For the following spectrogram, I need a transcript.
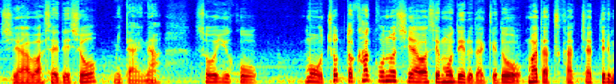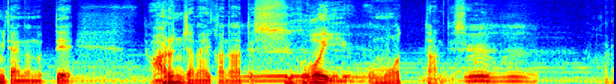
幸せでしょ？みたいなそういうこうもうちょっと過去の幸せモデルだけどまだ使っちゃってるみたいなのってあるんじゃないかなってすごい思ったんですよ。うんうんだか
